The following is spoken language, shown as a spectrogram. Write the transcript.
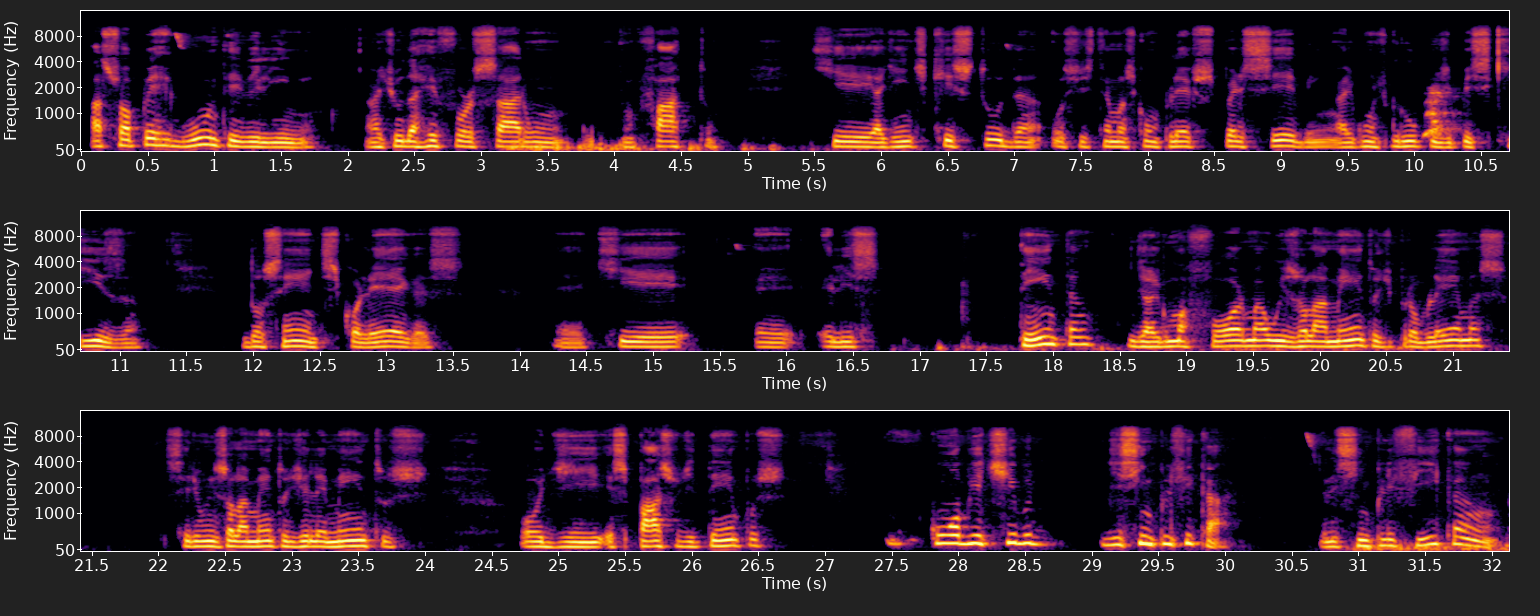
A sua pergunta, Eveline, ajuda a reforçar um, um fato que a gente que estuda os sistemas complexos percebem, alguns grupos de pesquisa, docentes, colegas, é, que é, eles tentam, de alguma forma, o isolamento de problemas, seria um isolamento de elementos ou de espaço de tempos, com o objetivo de simplificar. Eles simplificam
